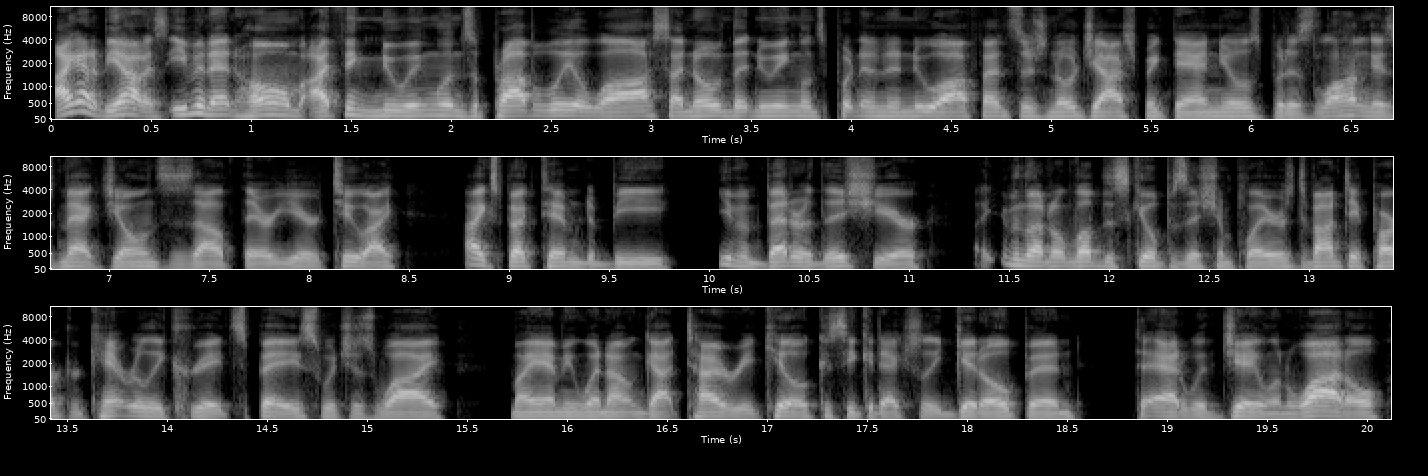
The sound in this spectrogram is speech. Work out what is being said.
I got to be honest, even at home, I think New England's probably a loss. I know that New England's putting in a new offense. There's no Josh McDaniels, but as long as Mac Jones is out there year two, I, I expect him to be even better this year. Uh, Even though I don't love the skill position players, DeVante Parker can't really create space, which is why Miami went out and got Tyreek Hill because he could actually get open to add with Jaylen Waddle.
